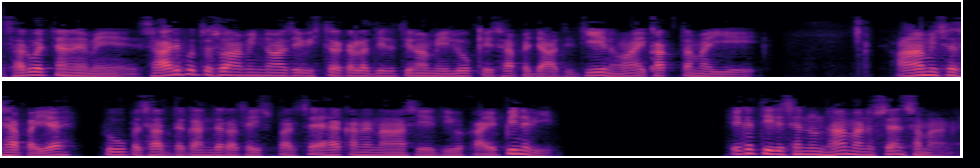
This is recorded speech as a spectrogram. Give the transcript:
සරුවචන මේ සාරිපුත්‍ර ස්වාමීන් වහන්සේ විස්තර කරලා දීලා තියෙනවා මේ ලෝකේ සැප જાති තියෙනවා. එකක් තමයි ඒ ආමිෂ සැපය, රූප, ශබ්ද, ගන්ධ, රස, ස්පර්ශ, ඇහ, කන, නාසය, දිව, කය පිනවීම. ඒක තිරසනුන් හා මනුස්සයන් සමානයි.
